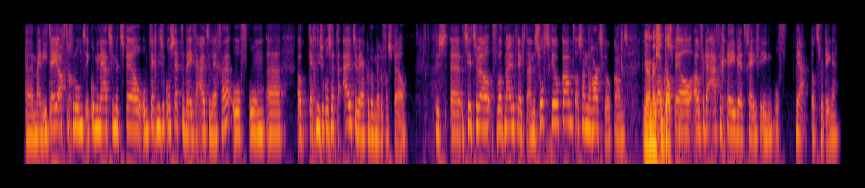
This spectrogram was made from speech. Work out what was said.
uh, mijn IT-achtergrond in combinatie met spel om technische concepten beter uit te leggen. Of om ook technische concepten uit te werken door middel van spel. Dus uh, het zit zowel wat mij betreft aan de soft skill kant als aan de hard skill kant. Ja, en als je dat spel over de AVG-wetgeving of ja, dat soort dingen.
